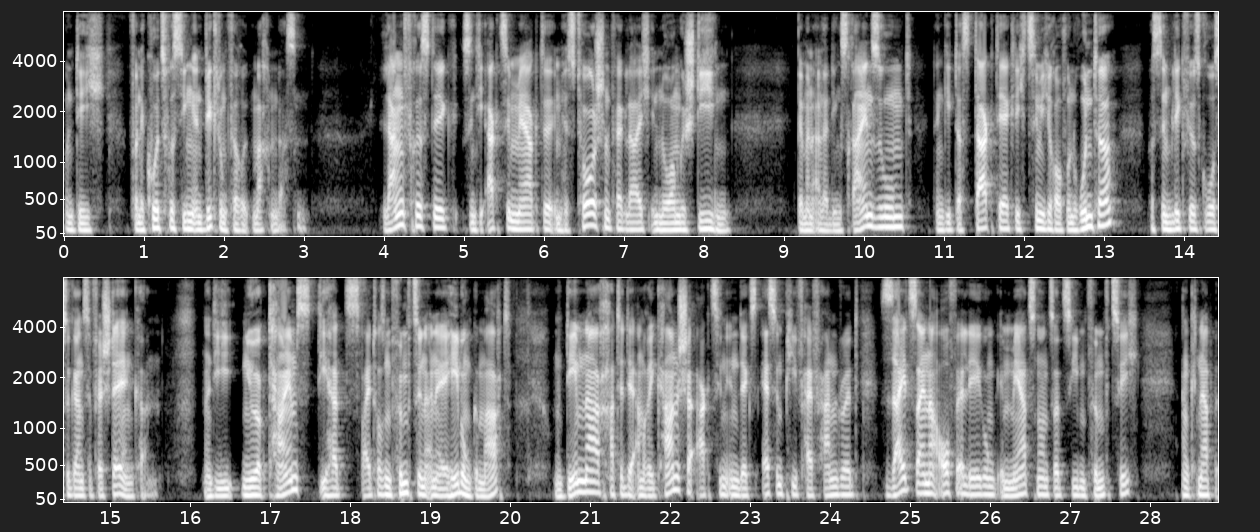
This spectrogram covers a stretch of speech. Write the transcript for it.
und dich von der kurzfristigen Entwicklung verrückt machen lassen. Langfristig sind die Aktienmärkte im historischen Vergleich enorm gestiegen. Wenn man allerdings reinzoomt, dann geht das tagtäglich ziemlich rauf und runter, was den Blick fürs große Ganze verstellen kann. Die New York Times, die hat 2015 eine Erhebung gemacht und demnach hatte der amerikanische Aktienindex SP 500 seit seiner Auferlegung im März 1957 an knapp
